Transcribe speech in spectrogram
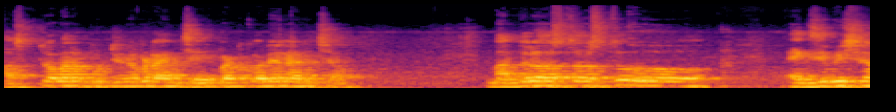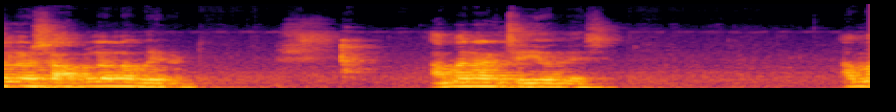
ఫస్ట్లో మనం పుట్టినప్పుడు ఆయన చేయి పట్టుకొని నడిచాం. మధ్యలో వస్తూ వస్తూ ఎగ్జిబిషన్లో షాపులలో పోయినట్టు. అమ్మ నాకు చెయ్యి వదిలేసి. అమ్మ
